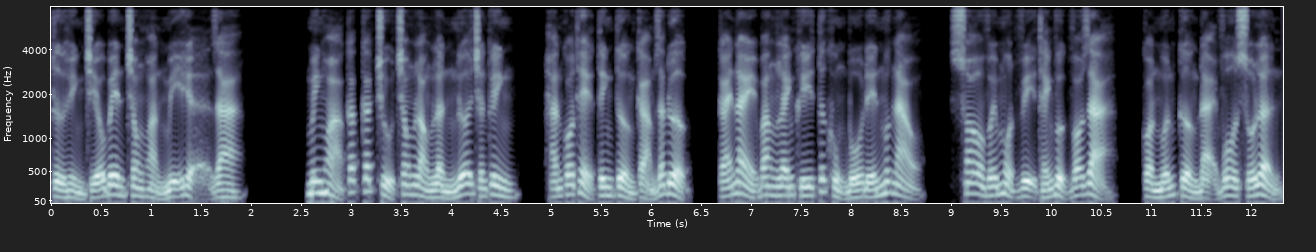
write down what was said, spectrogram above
từ hình chiếu bên trong hoàn mỹ hiện ra. Minh hỏa các các chủ trong lòng lần nữa chấn kinh, hắn có thể tinh tường cảm giác được, cái này băng lãnh khí tức khủng bố đến mức nào, so với một vị thánh vực võ giả, còn muốn cường đại vô số lần.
